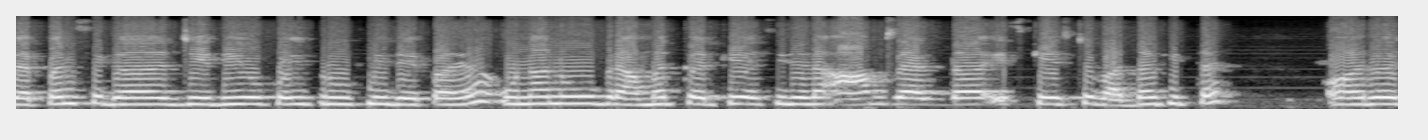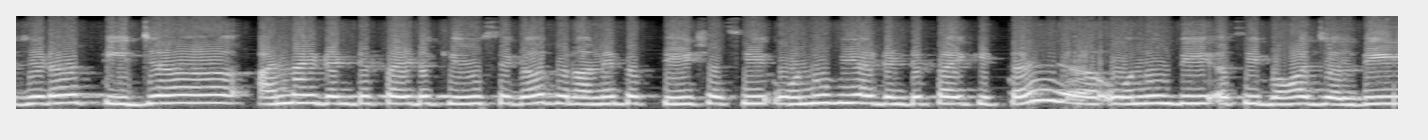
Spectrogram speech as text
ਵੈਪਨ ਸੀਗਾ ਜਿਹਦੀ ਉਹ ਕੋਈ ਪ੍ਰੂਫ ਨਹੀਂ ਦੇ ਪਾਇਆ ਉਹਨਾਂ ਨੂੰ ਬਰਾਮਦ ਕਰਕੇ ਅਸੀਂ ਜਿਹੜਾ ਆਰਮਸ ਐਕਟ ਦਾ ਇਸ ਕੇਸ 'ਚ ਵਾਅਦਾ ਕੀਤਾ। ਔਰ ਜਿਹੜਾ ਤੀਜਾ ਅਨਆਇਡੈਂਟੀਫਾਈਡ ਅਕਿਊਜ਼ ਸੀਗਾ ਦੌਰਾਨੇ ਤਫਤੀਸ਼ ਅਸੀਂ ਉਹਨੂੰ ਵੀ ਆਇਡੈਂਟੀਫਾਈ ਕੀਤਾ ਉਹਨੂੰ ਵੀ ਅਸੀਂ ਬਹੁਤ ਜਲਦੀ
